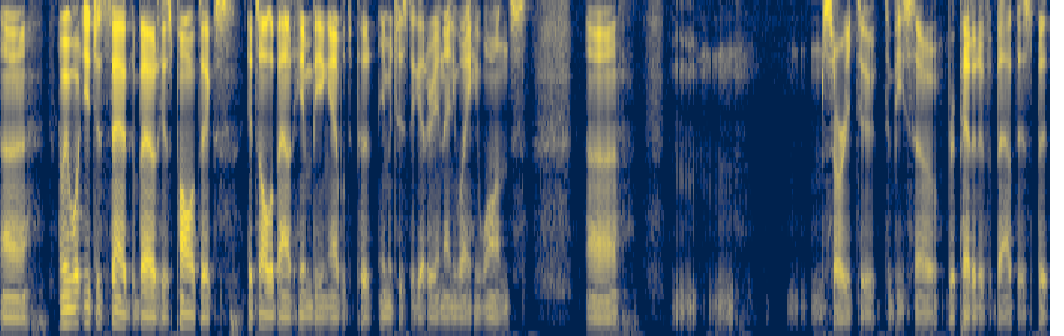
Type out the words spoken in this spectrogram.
uh, I mean, what you just said about his politics, it's all about him being able to put images together in any way he wants. Uh, mm, sorry to, to be so repetitive about this, but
